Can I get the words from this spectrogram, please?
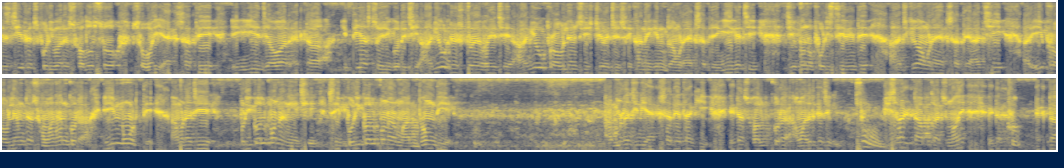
এসডিএফএক্স পরিবারের সদস্য, সবাই একসাথে এগিয়ে যাওয়ার একটা ইতিহাস তৈরি করেছি। আগেও ডিস্ট্রয় হয়েছে, আগেও প্রবলেম সৃষ্টি হয়েছে, সেখানে কিন্তু আমরা একসাথে এগিয়ে গেছি যে কোনো পরিস্থিতিতে। আজকেও আমরা একসাথে আছি, আর এই প্রবলেমটা সমাধান করা, এই মুহূর্তে আমরা যে পরিকল্পনা নিয়েছি, সেই পরিকল্পনার মাধ্যম দিয়ে আমরা যদি একসাথে থাকি, এটা সলভ করা আমাদের কাছে খুব বিশাল টাফ কাজ নয়, এটা খুব একটা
